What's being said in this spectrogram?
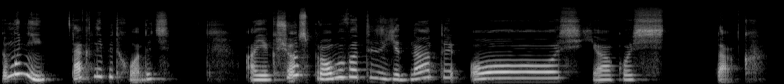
Тому ні, так не підходить. А якщо спробувати з'єднати ось якось так.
